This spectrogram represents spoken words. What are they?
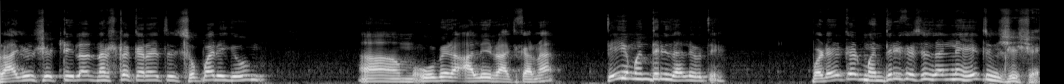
राजू शेट्टीला नष्ट करायची सुपारी घेऊन उभे आले राजकारणात. तेही मंत्री झाले होते. पडळकर मंत्री कसे झाले नाही हेच विशेष आहे.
